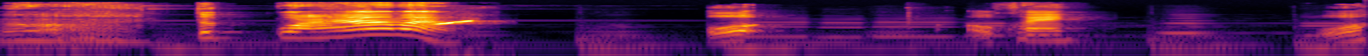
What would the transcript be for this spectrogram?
À, Tức quá mà. Ủa, Ủa khoan. Ủa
